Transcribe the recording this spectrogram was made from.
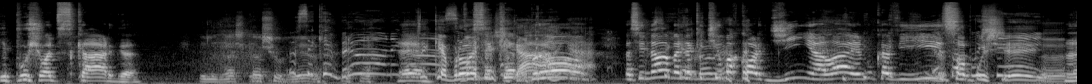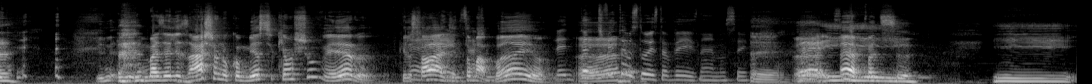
e puxam a descarga. Eles acham que é o chuveiro. Você quebrou, né? É, Você quebrou Você quebrou! Assim, não, mas é que tinha uma cordinha lá, eu nunca vi isso. só puxei. É. E- e- Mas eles acham no começo que é um chuveiro. Porque eles É, falam ah, de tomar acham- banho. Devia É. ter os dois, talvez, né? Não sei. É, e, É, pode ser. E,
